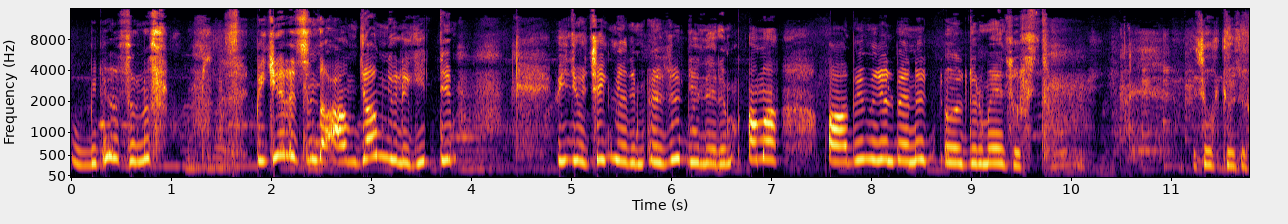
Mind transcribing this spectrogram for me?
biliyorsunuz bir keresinde amcam güle gittim. Video çekmedim özür dilerim ama abim Gül beni öldürmeye çalıştı. Çok kötü.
